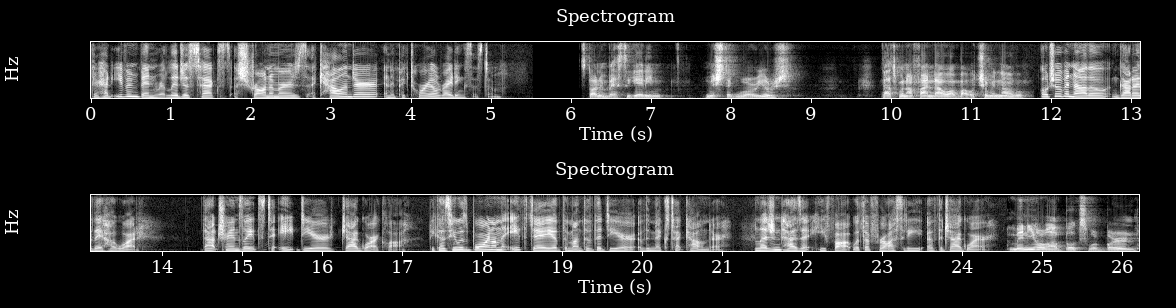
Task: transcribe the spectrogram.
There had even been religious texts, astronomers, a calendar, and a pictorial writing system. Start investigating Mixtec warriors. That's when I found out about Ocho Venado. Ocho Venado, Garra de Jaguar. That translates to eight deer, jaguar claw, because he was born on the eighth day of the month of the deer of the Mixtec calendar. Legend has it he fought with the ferocity of the jaguar. Many of our books were burned,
